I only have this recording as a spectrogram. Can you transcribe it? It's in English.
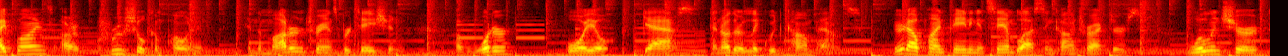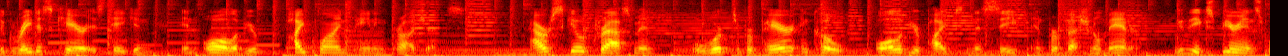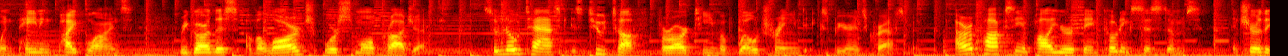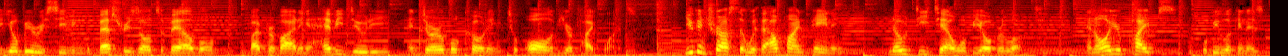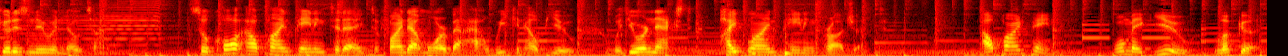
Pipelines are a crucial component in the modern transportation of water, oil, gas, and other liquid compounds. Here at Alpine Painting and Sandblasting Contractors, we'll ensure the greatest care is taken in all of your pipeline painting projects. Our skilled craftsmen will work to prepare and coat all of your pipes in a safe and professional manner. We have the experience when painting pipelines regardless of a large or small project. So no task is too tough for our team of well-trained, experienced craftsmen. Our epoxy and polyurethane coating systems ensure that you'll be receiving the best results available by providing a heavy-duty and durable coating to all of your pipelines. You can trust that with Alpine Painting, no detail will be overlooked, and all your pipes will be looking as good as new in no time. So call Alpine Painting today to find out more about how we can help you with your next pipeline painting project. Alpine Painting will make you look good.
